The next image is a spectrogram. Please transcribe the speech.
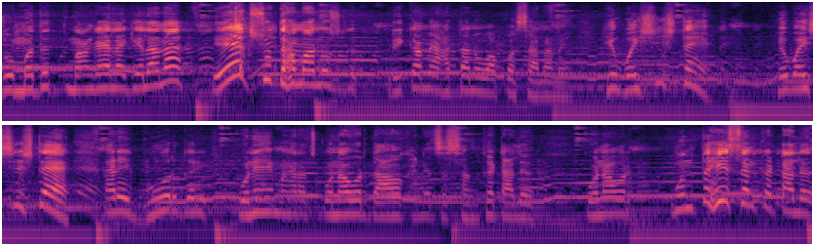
जो मदत मागायला गेला ना एक सुद्धा माणूस रिकाम्या हाताने वापस आला नाही. हे वैशिष्ट्य आहे. हे वैशिष्ट्य आहे. अरे गोर गरीब कोणीही महाराज कोणावर दवाखान्याचं संकट आलं कोणावर कोणतंही संकट आलं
